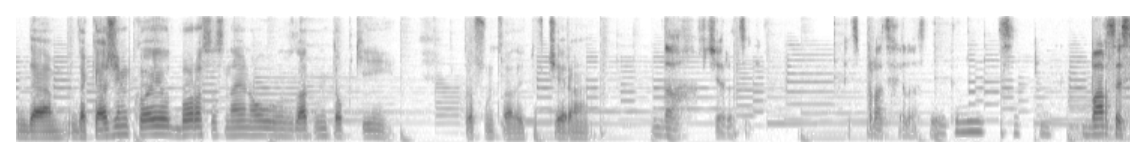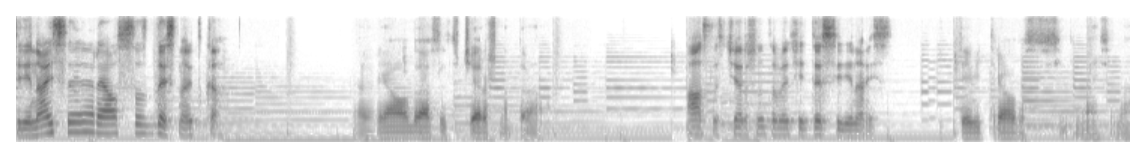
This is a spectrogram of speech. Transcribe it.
Да, да кажем кой е отбора с най-много златни топки. Точно това, дето вчера. Да, вчера си изпратих една снимка Барса е с 11, Реал с 10, нали така? Реално да, след вчерашната А, след вчерашната вече и те с 11. те би трябвало да са с 11, да.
